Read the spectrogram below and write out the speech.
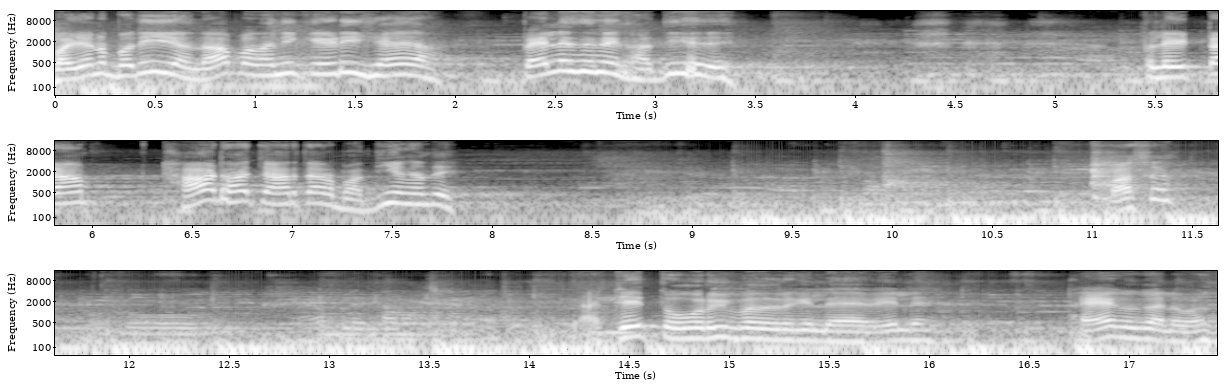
ਵਜਨ ਵਧੀ ਜਾਂਦਾ ਪਤਾ ਨਹੀਂ ਕਿਹੜੀ ਸ਼ੈ ਆ। ਪਹਿਲੇ ਦਿਨੇ ਖਾਧੀ ਹਜੇ। ਪਲੇਟਾਂ ਠਾ ਠਾ ਚਾਰ ਚਾਰ ਵਾਧੀਆਂ ਕਹਿੰਦੇ। ਬਸ। ਅੱਜੇ ਤੋਰ ਵੀ ਬਦਲ ਕੇ ਲੈ ਵੇ ਲੈ। ਹੈ ਕੋਈ ਗੱਲਬਾਤ?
